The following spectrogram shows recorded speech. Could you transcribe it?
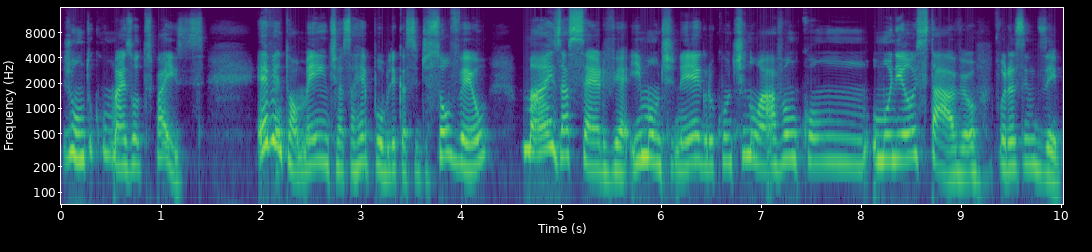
junto com mais outros países. Eventualmente, essa república se dissolveu, mas a Sérvia e Montenegro continuavam com uma união estável, por assim dizer.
